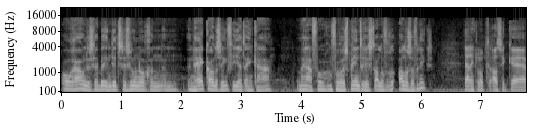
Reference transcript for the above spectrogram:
allrounders hebben in dit seizoen nog een, een, een herkansing via het NK. Maar ja, voor, voor een sprinter is het alles of niks. Ja, dat klopt. Als ik, uh,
